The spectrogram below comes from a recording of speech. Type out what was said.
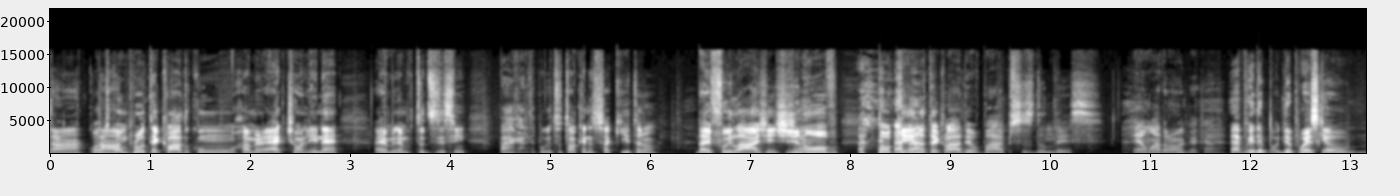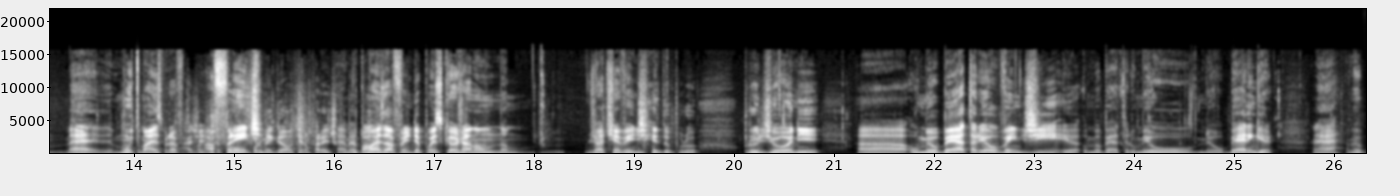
tá, Quando tá. tu comprou o teclado com Hammer Action ali, né? Aí eu me lembro que tu dizia assim, pá, cara, depois que tu toca nisso aqui, tu não... Daí fui lá, gente, de novo, toquei no teclado e eu, bah, preciso de um desse. É uma droga, cara. É, porque depo- depois que eu. né, muito mais pra Ah, gente, à eu tô um frente. formigão aqui, não parei de É, comer muito bala. mais à frente, depois que eu já não. não já tinha vendido pro, pro Johnny ah, o meu Battery, eu vendi. eh, O meu Battery, o meu, meu Behringer, né? Meu,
